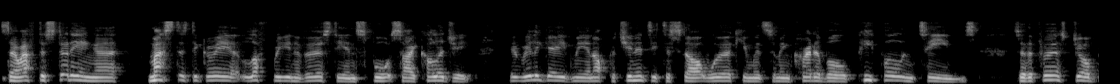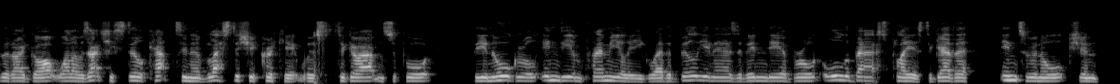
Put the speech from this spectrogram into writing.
So, after studying a master's degree at Loughborough University in sports psychology, it really gave me an opportunity to start working with some incredible people and teams. So, the first job that I got while I was actually still captain of Leicestershire Cricket was to go out and support the inaugural Indian Premier League, where the billionaires of India brought all the best players together into an auction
